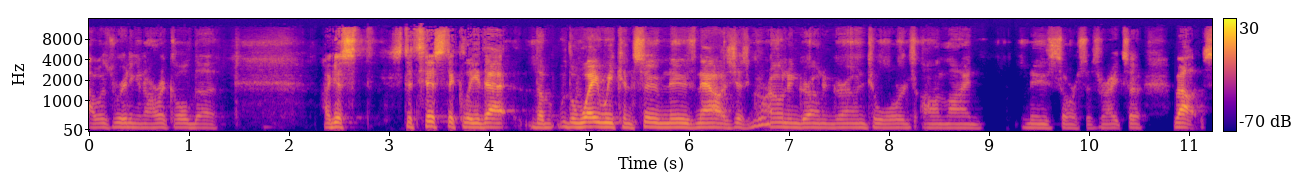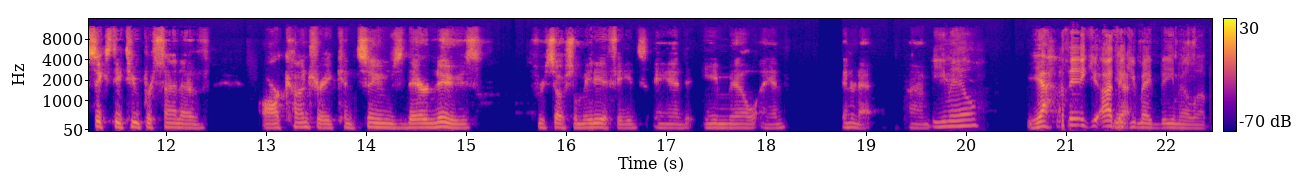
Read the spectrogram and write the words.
I was reading an article. The I guess statistically that the the way we consume news now has just grown and grown and grown towards online news sources, right? So about sixty two percent of our country consumes their news through social media feeds and email and internet. Um, email yeah, i think you i think Yeah. you made the email up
